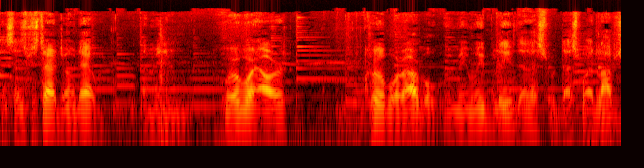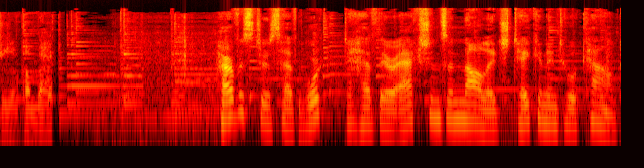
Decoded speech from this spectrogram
And since we started doing that, I mean, we're, we're our I mean, we believe that that's, that's why lobsters have come back. Harvesters have worked to have their actions and knowledge taken into account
